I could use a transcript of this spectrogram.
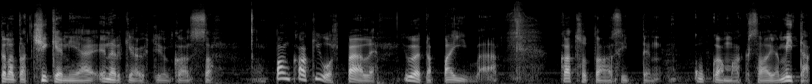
pelata chickenia energiayhtiön kanssa. Pankaa kios päälle yötä päivää. Katsotaan sitten, kuka maksaa ja mitä.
